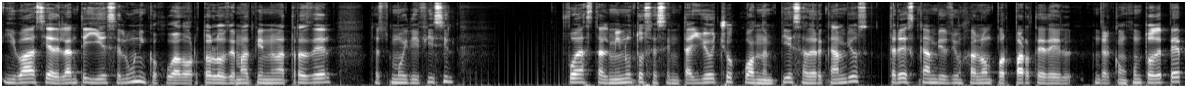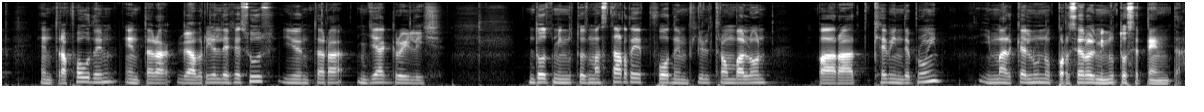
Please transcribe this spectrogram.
y va hacia adelante y es el único jugador. Todos los demás vienen atrás de él, es muy difícil. Fue hasta el minuto 68 cuando empieza a haber cambios, tres cambios y un jalón por parte del conjunto de Pep Entra Foden, entra Gabriel de Jesús y entra Jack Grealish. Dos minutos más tarde, Foden filtra un balón para Kevin De Bruyne y marca el 1 por 0 al minuto 70.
